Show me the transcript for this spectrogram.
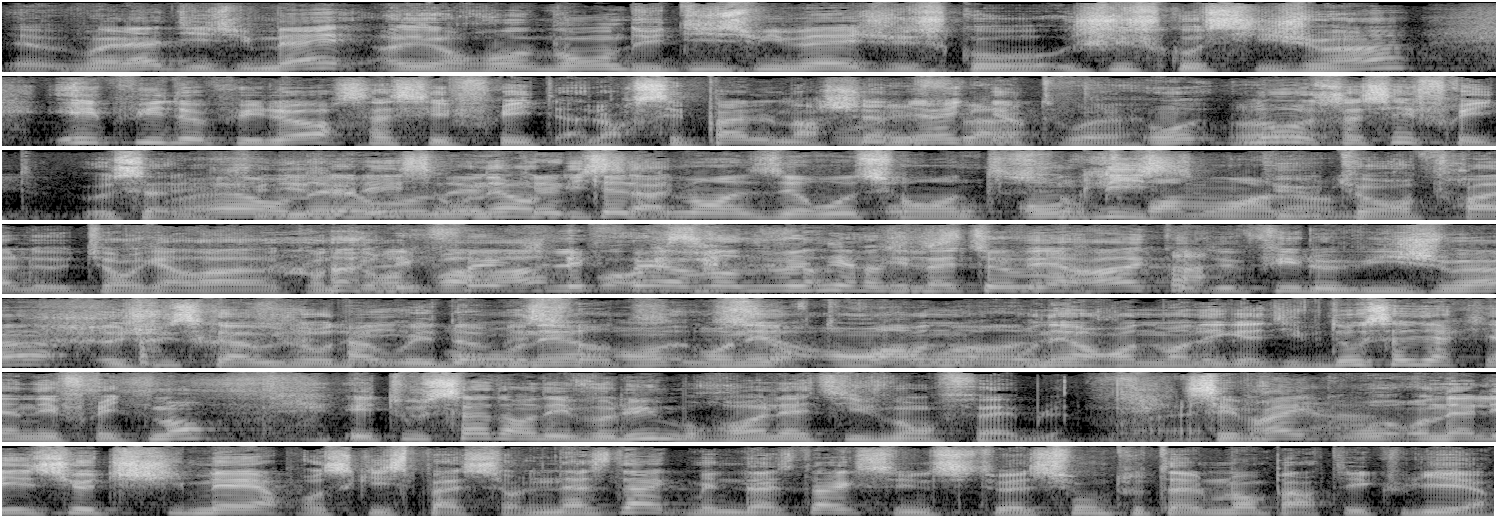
18 mai. voilà, 18 mai. Il rebond du 18 mai jusqu'au jusqu'au 6 juin. Et puis depuis lors, ça s'effrite. Alors, c'est pas le marché américain. Non, ça s'effrite. je suis désolé, on, est, on quasiment à zéro sur, on, sur glisse. 3 mois. Tu, tu, referas le, tu regarderas quand tu referas. Je l'ai fait avant de venir, eh ben, justement que depuis le 8 juin jusqu'à aujourd'hui, ah on, est, on, est en rendement négatif. Donc, ça veut dire qu'il y a un effritement, et tout ça dans des volumes relativement faibles. C'est vrai qu'on a les yeux de chimère pour ce qui se passe sur le Nasdaq, mais le Nasdaq, c'est une situation totalement particulière.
